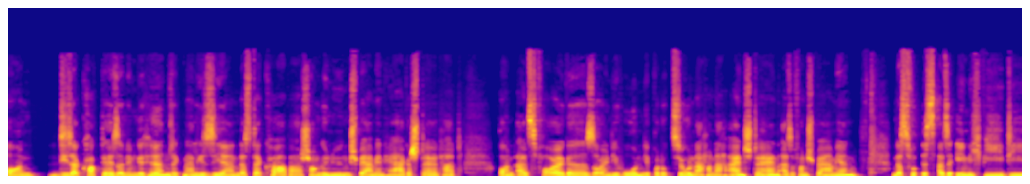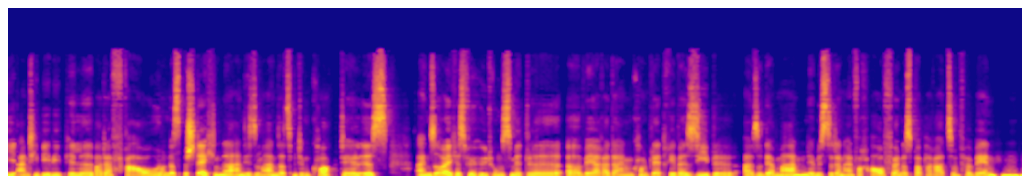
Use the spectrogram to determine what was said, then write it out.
Und dieser Cocktail soll dem Gehirn signalisieren, dass der Körper schon genügend Spermien hergestellt hat. Und als Folge sollen die Hoden die Produktion nach und nach einstellen, also von Spermien. Und das ist also ähnlich wie die Antibabypille bei der Frau. Und das Bestechende an diesem Ansatz mit dem Cocktail ist, ein solches Verhütungsmittel äh, wäre dann komplett reversibel. Also der Mann, der müsste dann einfach aufhören, das Präparat zu verwenden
